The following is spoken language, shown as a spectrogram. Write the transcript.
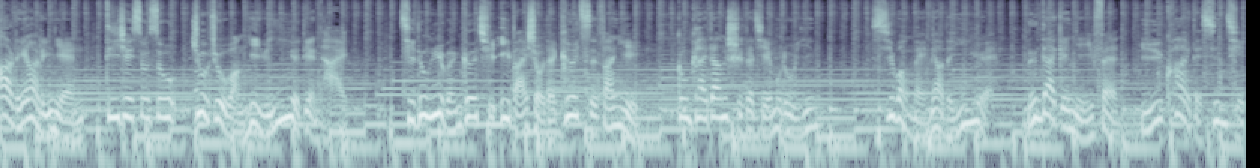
二零二零年，DJ 苏苏入驻网易云音乐电台，启动日文歌曲一百首的歌词翻译，公开当时的节目录音，希望美妙的音乐能带给你一份愉快的心情。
